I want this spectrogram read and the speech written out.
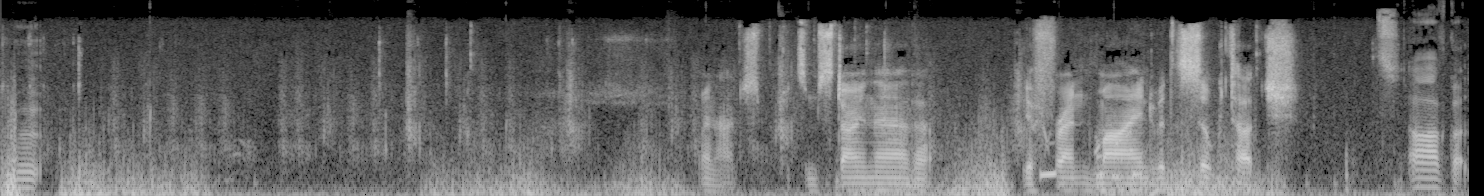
Mm. Why not just put some stone there that your friend mined with the silk touch? Oh, I've got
